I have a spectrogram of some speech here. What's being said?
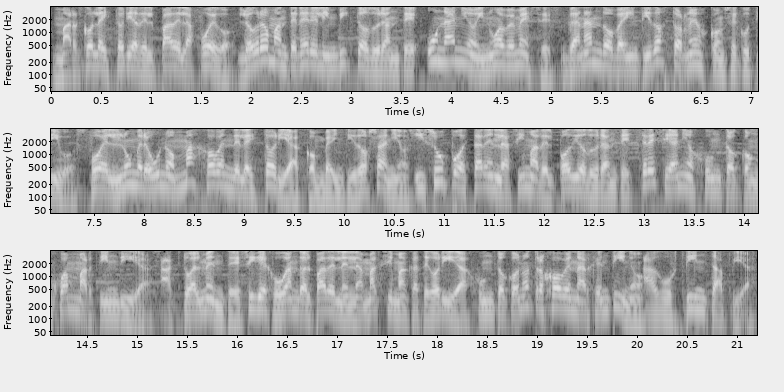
marcó la historia del pádel a fuego. Logró mantener el invicto durante un año y nueve meses, ganando 22 torneos consecutivos. Fue el número uno más joven de la historia, con 22 años, y supo estar en la cima del podio durante 13 años junto con Juan Martín Díaz. Actualmente sigue jugando al pádel en la máxima categoría junto con otro joven argentino, Agustín Tapia.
